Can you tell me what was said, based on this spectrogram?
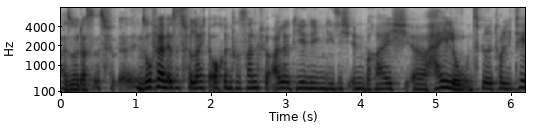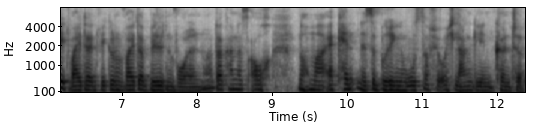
Also das ist, insofern ist es vielleicht auch interessant für alle diejenigen, die sich im Bereich äh, Heilung und Spiritualität weiterentwickeln und weiterbilden wollen. Ne? Da kann das auch nochmal Erkenntnisse bringen, wo es da für euch langgehen könnte.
